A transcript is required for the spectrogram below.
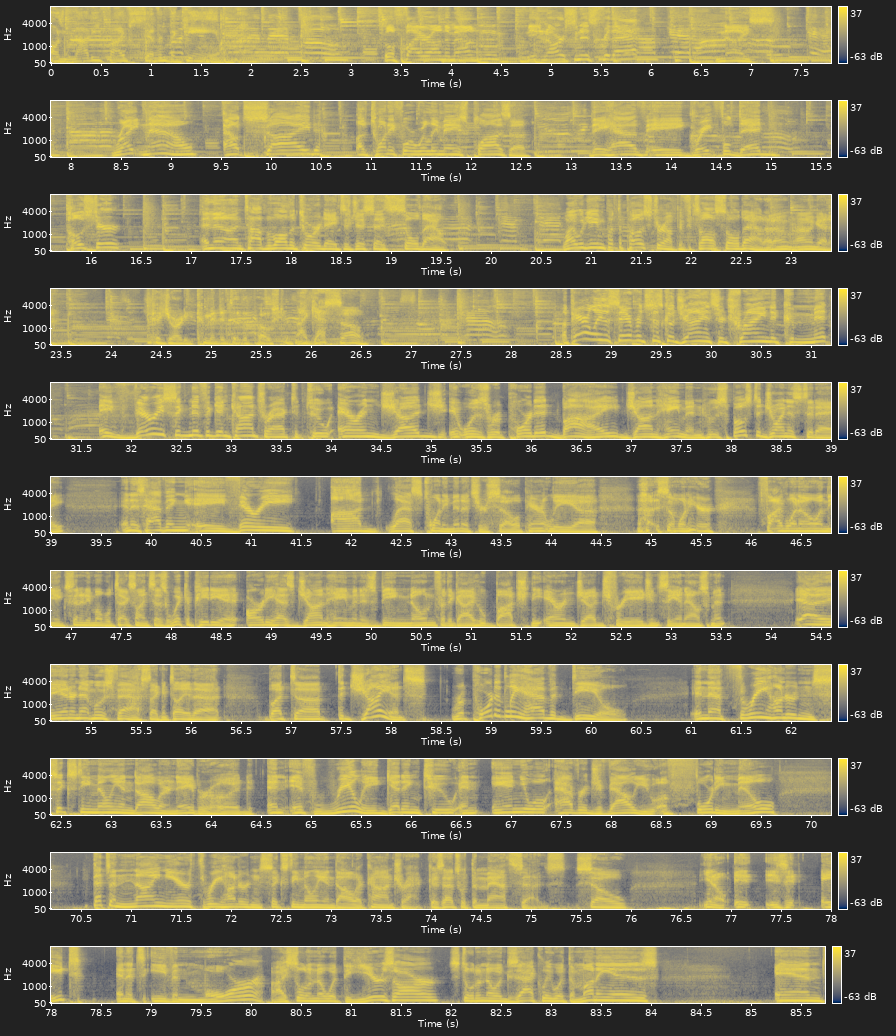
on 95.7 The Game. Little fire on the mountain. Need an arsonist for that? Nice. Right now, outside of 24 Willie Mays Plaza, they have a Grateful Dead poster, and then on top of all the tour dates, it just says sold out. Why would you even put the poster up if it's all sold out? I don't. I don't get it. Because you already committed to the poster. I guess so. Apparently, the San Francisco Giants are trying to commit a very significant contract to Aaron Judge. It was reported by Jon Heyman, who's supposed to join us today and is having a very odd last 20 minutes or so. Apparently, uh, someone here. 510 on the Xfinity mobile text line says Wikipedia already has Jon Heyman as being known for the guy who botched the Aaron Judge free agency announcement. Yeah, the internet moves fast, I can tell you that. But uh, the Giants reportedly have a deal in that $360 million neighborhood. And if really getting to an annual average value of 40 mil, that's a nine year, $360 million contract because that's what the math says. So, you know, it, is it eight and it's even more? I still don't know what the years are, still don't know exactly what the money is. And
